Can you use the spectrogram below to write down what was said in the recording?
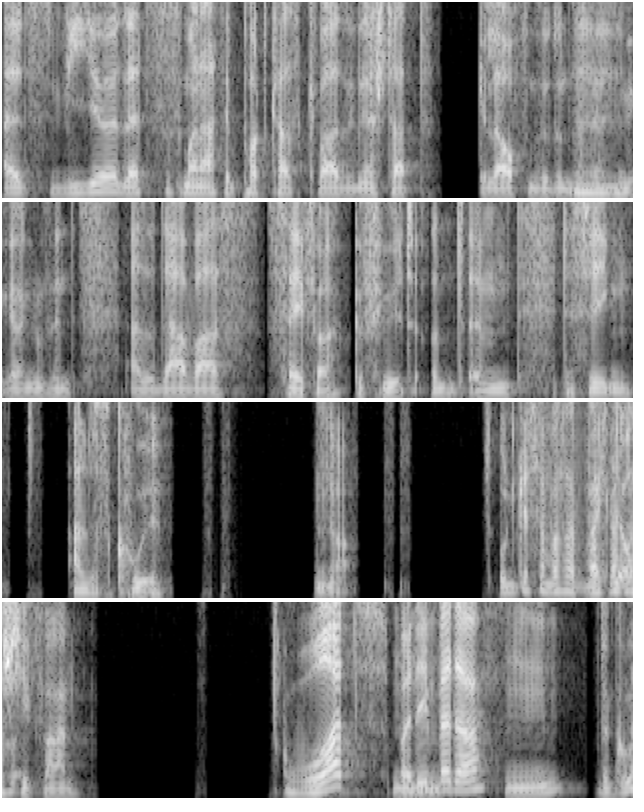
als wir letztes Mal nach dem Podcast quasi in der Stadt gelaufen sind und was Mhm. essen gegangen sind. Also da war es safer gefühlt und ähm, deswegen alles cool. Ja. Und gestern was, war ich auch- Wasserskifahren. What? Bei Mhm. dem Wetter? Mhm. War gut.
